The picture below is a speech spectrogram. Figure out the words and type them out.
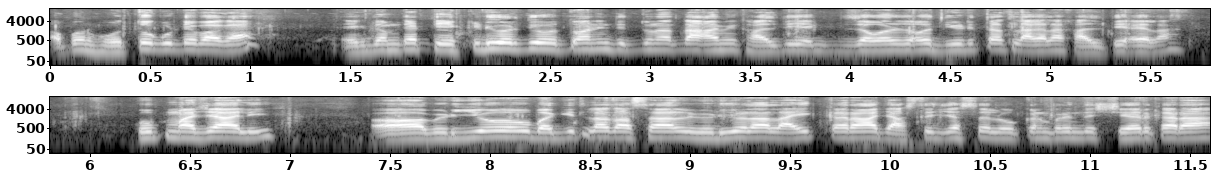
आपण होतो कुठे बघा? एकदम त्या टेकडीवरती होतो आणि तिथून आता आम्ही खालती एक जवळजवळ दीड तास लागला खालती यायला. खूप मजा आली. व्हिडिओ बघितलाच असाल व्हिडिओला लाईक करा जास्तीत जास्त लोकांपर्यंत शेअर करा.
